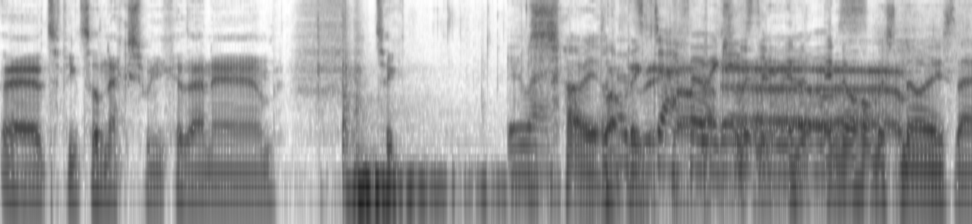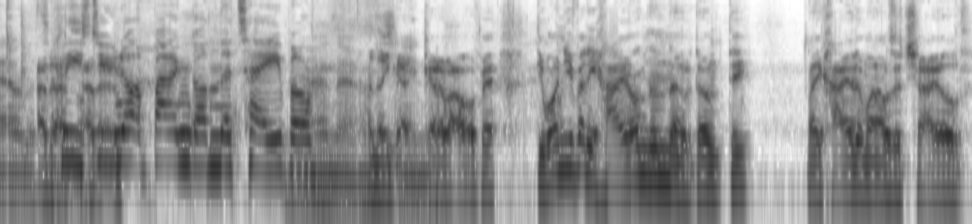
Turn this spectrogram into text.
uh, to think till next week and then um, take. Ooh, uh, Sorry, it was That's big. That's defo against the Uh, rules. Enormous noise there on the And table. Please do not bang on the table. I know. And then get, get them out of it. The one you're very high on them, though, don't they? Like higher than when I was a child.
